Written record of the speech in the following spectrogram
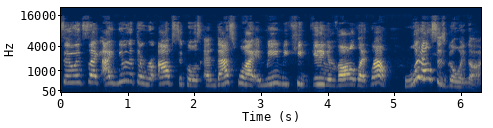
So it's like I knew that there were obstacles, and that's why it made me keep getting involved. Like, wow, what else is going on?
